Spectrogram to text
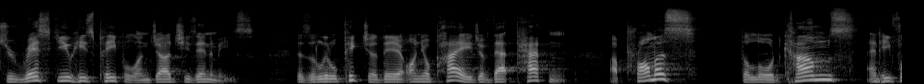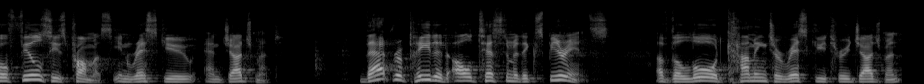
to rescue his people and judge his enemies. There's a little picture there on your page of that pattern. A promise, the Lord comes and he fulfills his promise in rescue and judgment. That repeated Old Testament experience of the Lord coming to rescue through judgment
